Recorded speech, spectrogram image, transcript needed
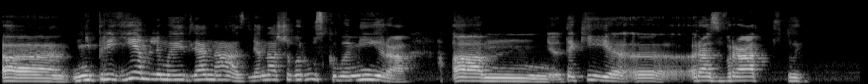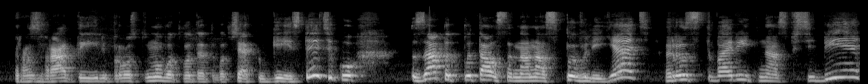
э, неприемлемые для нас, для нашего русского мира, э, такие э, развраты, развраты или просто, ну вот, вот это вот всякую гей-эстетику, Запад пытался на нас повлиять, растворить нас в себе,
